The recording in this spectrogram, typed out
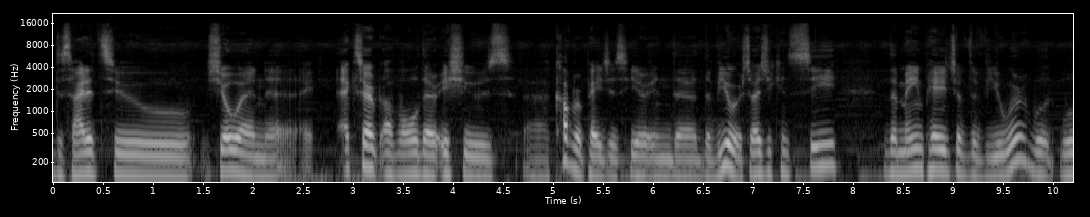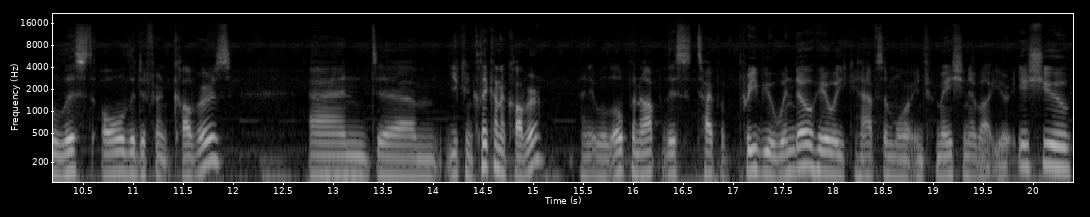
decided to show an uh, excerpt of all their issues uh, cover pages here in the, the viewer. So as you can see, the main page of the viewer will, will list all the different covers and um, you can click on a cover and it will open up this type of preview window here where you can have some more information about your issue.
